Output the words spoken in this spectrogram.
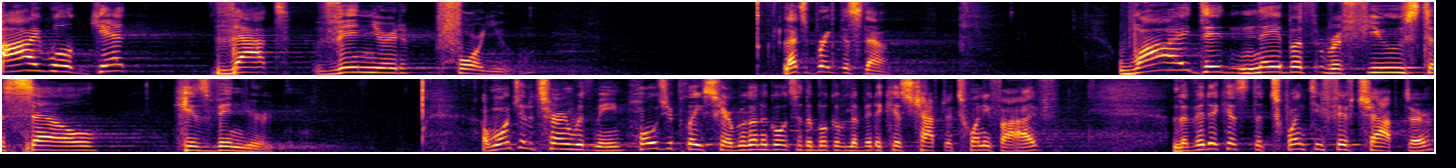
I will get that vineyard for you. Let's break this down. Why did Naboth refuse to sell his vineyard? I want you to turn with me, hold your place here. We're going to go to the book of Leviticus, chapter 25. Leviticus, the 25th chapter.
